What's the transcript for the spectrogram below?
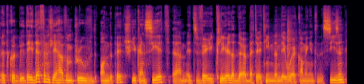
It could be. They definitely have improved on the pitch. You can see it. Um, it's very clear that they're a better team than they were coming into the season,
